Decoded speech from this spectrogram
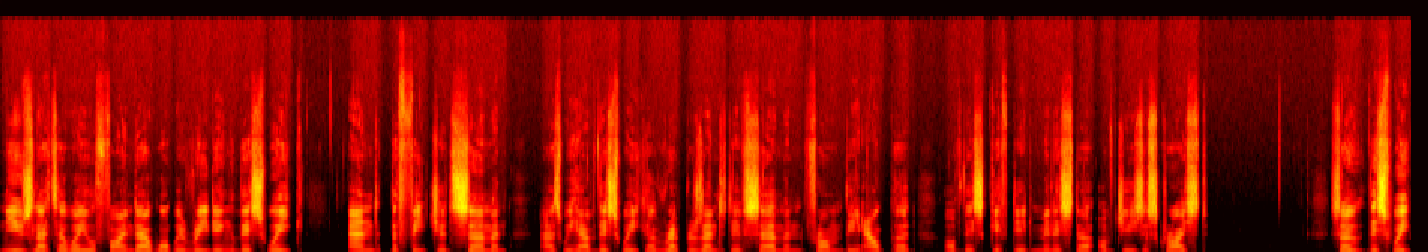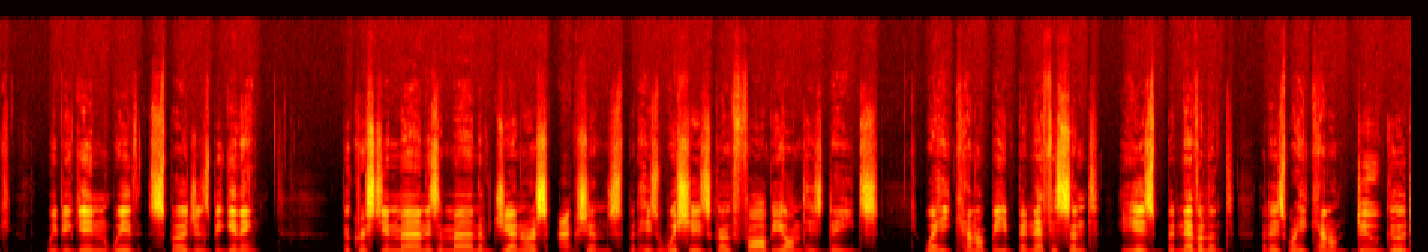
newsletter where you'll find out what we're reading this week and the featured sermon, as we have this week a representative sermon from the output of this gifted minister of Jesus Christ. So this week we begin with Spurgeon's beginning. The Christian man is a man of generous actions, but his wishes go far beyond his deeds. Where he cannot be beneficent, he is benevolent. That is, where he cannot do good,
